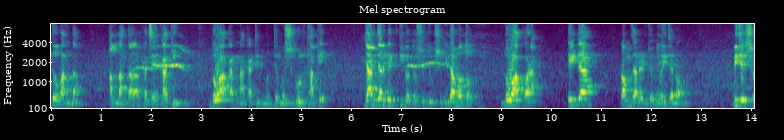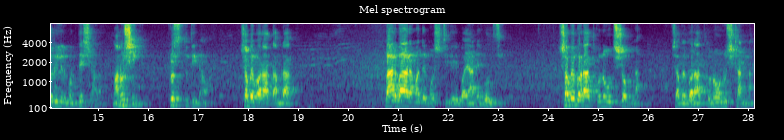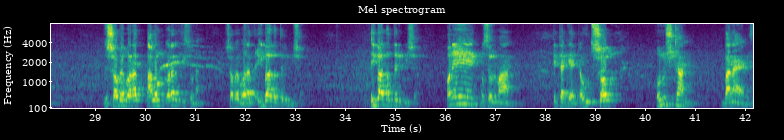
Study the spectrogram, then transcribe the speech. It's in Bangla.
অতিরিক্ত বান্দা, আল্লাহ তালার কাছে একাকী। দোয়া কান্নাকাটির মধ্যে মশগুল থাকে। যার যার ব্যক্তিগত সুযোগ সুবিধা মতো দোয়া করা, এইটা রমজানের জন্যই যেন নিজের শরীরের মধ্যে সারা মানসিক প্রস্তুতি নেওয়া। সবে বরাত আমরা বারবার আমাদের মসজিদে বয়ানে বলছি, সবে বরাত কোনো উৎসব না, সবে বরাত কোনো অনুষ্ঠান না। যে সবে বরাত পালন করার কিছু না। সবে বরাত ইবাদতের বিষয়। ইবাদতের বিষয়। অনেক মুসলমান এটাকে একটা উৎসব, অনুষ্ঠান বানায় আনিস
